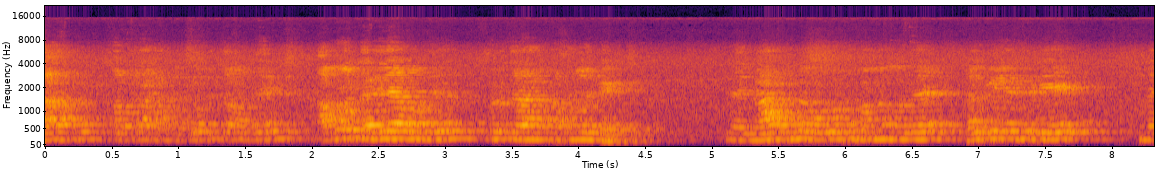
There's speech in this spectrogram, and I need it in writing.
காசு சொல்கிறாங்க அந்த வந்து அவங்களும் சரியாக வந்து கொடுக்குறாங்க பசங்களுக்கு. நான் வந்து ஒவ்வொரு வருஷம் பண்ணும்போது கல்வியிலும் சரி இந்த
